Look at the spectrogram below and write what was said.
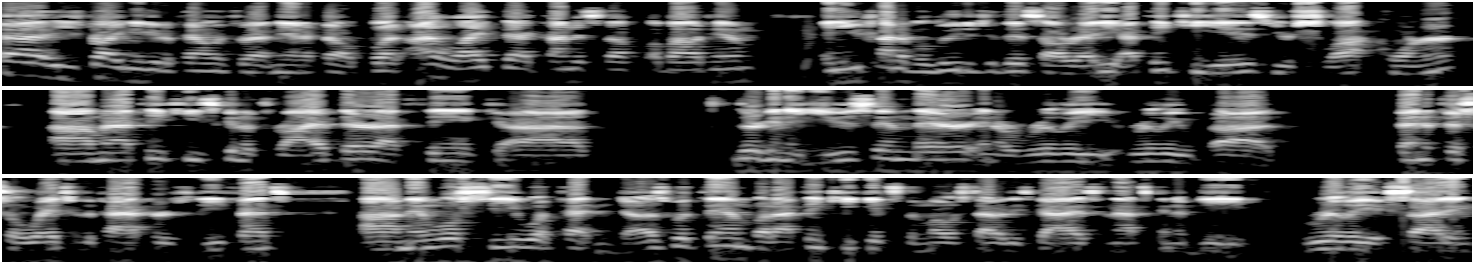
uh, he's probably gonna get a penalty for that in the NFL. But I like that kind of stuff about him. And you kind of alluded to this already. I think he is your slot corner, um, and I think he's going to thrive there. I think uh, they're going to use him there in a really, really uh, beneficial way to the Packers defense. Um, and we'll see what Pettine does with them, but I think he gets the most out of these guys, and that's going to be really exciting.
